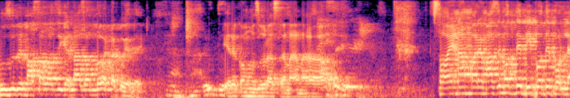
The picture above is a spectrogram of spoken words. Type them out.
হুজুরের মাসালা জিগে না জানলেও এটা কয়ে দেয়। এরকম হুজুর আছে না না? ছয় নম্বরে মাঝে মধ্যে বিপদে পড়লে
